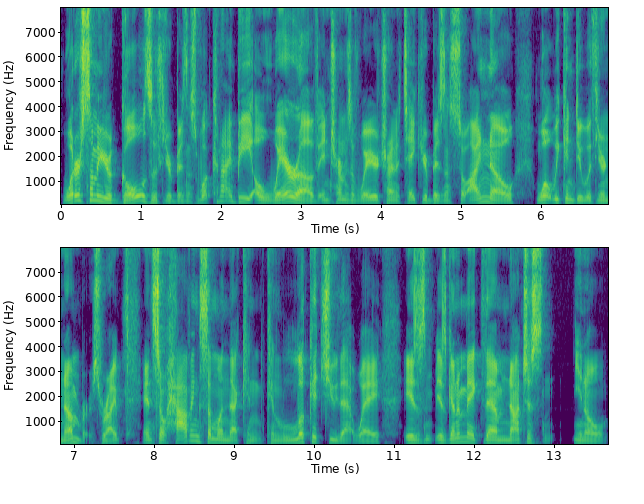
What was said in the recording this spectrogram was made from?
What are some of your goals with your business? What can I be aware of in terms of where you're trying to take your business so I know what we can do with your numbers, right? And so having someone that can can look at you that way is is going to make them not just, you know,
